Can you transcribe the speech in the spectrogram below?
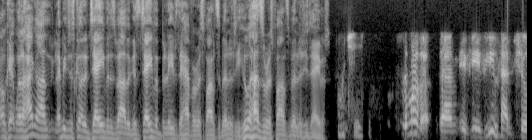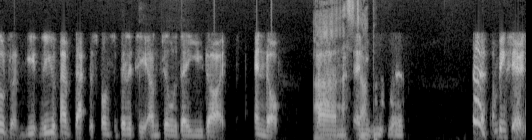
Okay, well, hang on. Let me just go to David as well because David believes they have a responsibility. Who has a responsibility, David? Oh Jesus. the mother. Um, if you, if you have children, you, you have that responsibility until the day you die. End of. Ah, Um, stop. and you- uh, no, I'm being serious.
